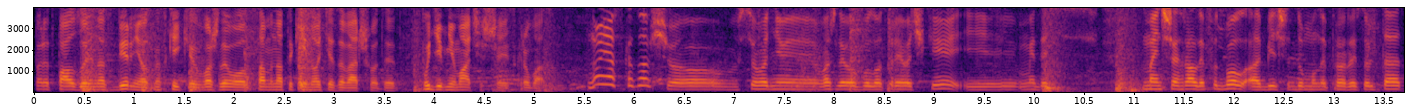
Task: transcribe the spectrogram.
Перед паузою на збірні, от наскільки важливо от саме на такій ноті завершувати подібні матчі ще із Кривбасом? Ну, я сказав, що сьогодні важливо було три очки, і ми десь менше грали в футбол, а більше думали про результат.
